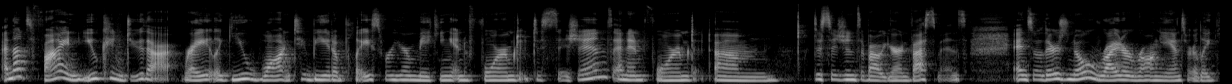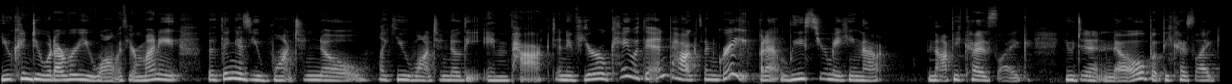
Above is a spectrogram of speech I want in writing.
And that's fine. You can do that, right? Like you want to be at a place where you're making informed decisions and informed um decisions about your investments. And so there's no right or wrong answer. Like you can do whatever you want with your money. The thing is you want to know, like you want to know the impact. And if you're okay with the impact, then great, but at least you're making that not because like you didn't know, but because like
